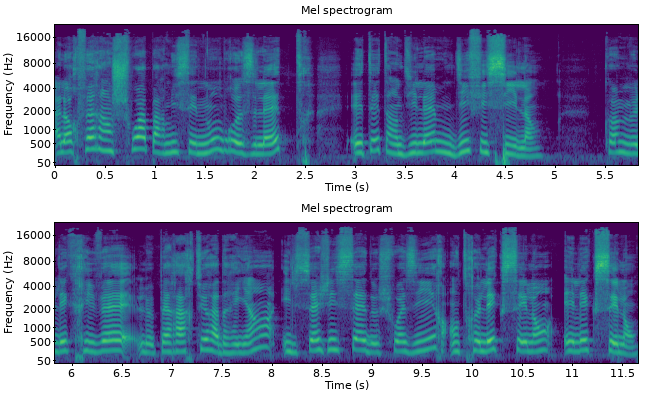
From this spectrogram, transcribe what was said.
Alors faire un choix parmi ces nombreuses lettres était un dilemme difficile. Comme l'écrivait le père Arthur Adrien, il s'agissait de choisir entre l'excellent et l'excellent.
